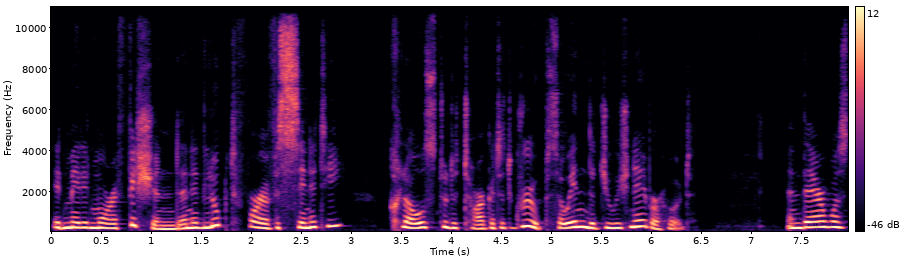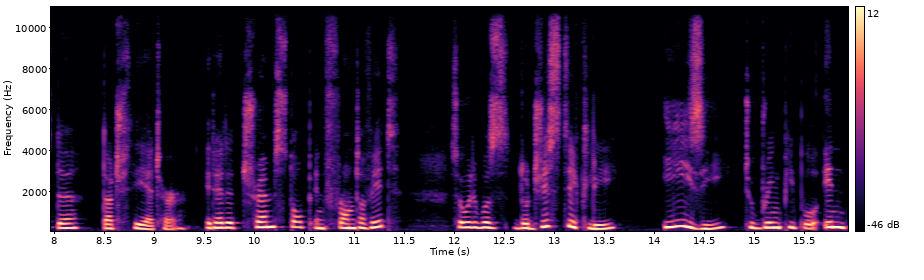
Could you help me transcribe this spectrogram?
It made it more efficient and it looked for a vicinity close to the targeted group, so in the Jewish neighborhood. And there was the Dutch theater. It had a tram stop in front of it, so it was logistically easy to bring people in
